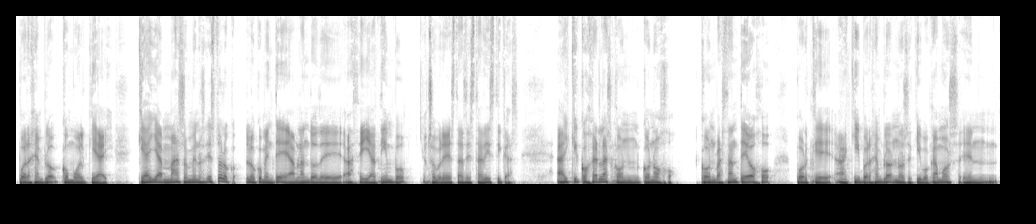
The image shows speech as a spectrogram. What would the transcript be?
por ejemplo, como el que hay. Que haya más o menos, esto lo, comenté hablando de hace ya tiempo sobre estas estadísticas, hay que cogerlas con ojo con bastante ojo, porque aquí, por ejemplo, nos equivocamos en,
